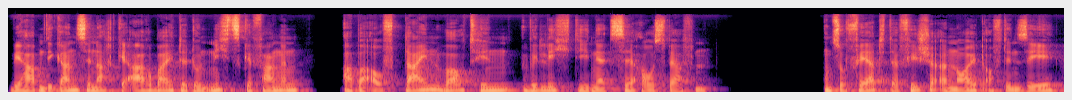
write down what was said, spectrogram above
wir haben die ganze Nacht gearbeitet und nichts gefangen, aber auf dein Wort hin will ich die Netze auswerfen. Und so fährt der Fischer erneut auf den See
